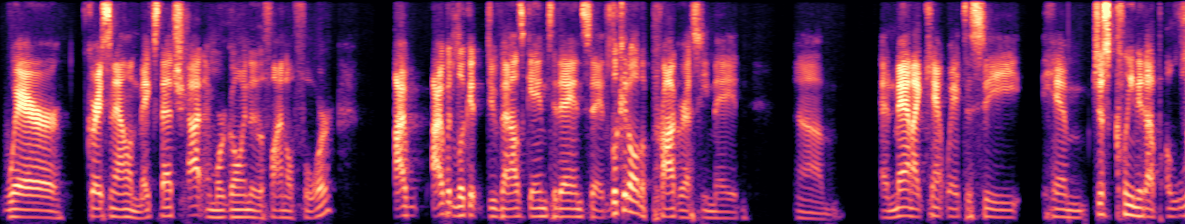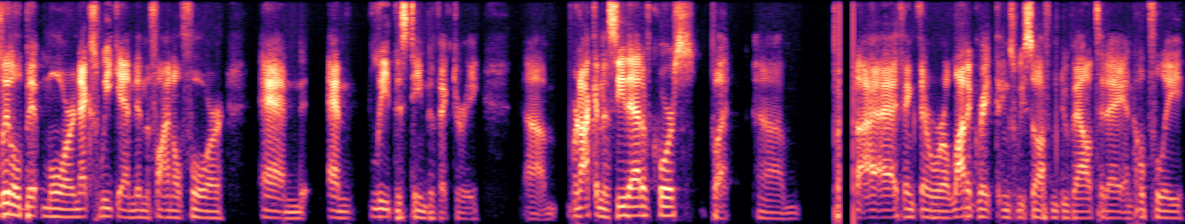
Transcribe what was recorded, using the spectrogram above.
where Grayson Allen makes that shot and we're going to the final four, I I would look at Duval's game today and say, look at all the progress he made. Um, and man, I can't wait to see him just clean it up a little bit more next weekend in the final four and and lead this team to victory. Um, we're not going to see that, of course, but um, but I, I, think there were a lot of great things we saw from Duval today, and hopefully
